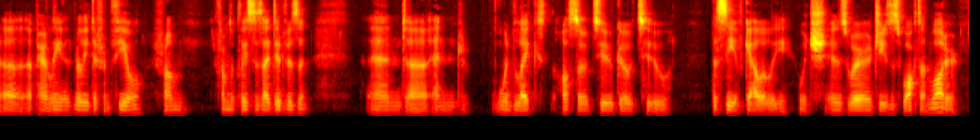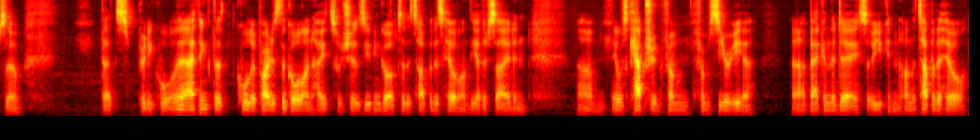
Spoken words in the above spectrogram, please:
Uh, apparently, a really different feel from from the places I did visit, and uh, and would like also to go to the Sea of Galilee, which is where Jesus walked on water. So that's pretty cool. I think the cooler part is the Golan Heights, which is you can go up to the top of this hill on the other side, and um, it was captured from from Syria uh, back in the day. So you can on the top of the hill,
